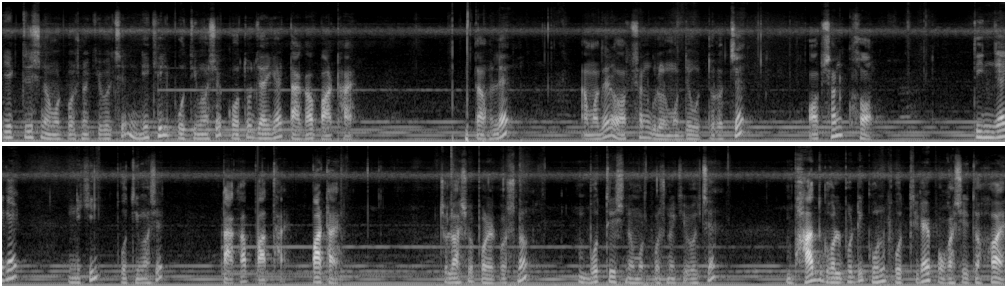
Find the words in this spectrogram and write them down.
একত্রিশ নম্বর প্রশ্ন কী বলছে? নিখিল প্রতি মাসে কত জায়গায় টাকা পাঠায়? তাহলে আমাদের অপশানগুলোর মধ্যে উত্তর হচ্ছে অপশান খ। তিন জায়গায় নিখিল প্রতি মাসে টাকা পাঠায় পাঠায়। চলে আসো, পরের প্রশ্ন। বত্রিশ নম্বর প্রশ্ন কী বলছে? ভাত গল্পটি কোন পত্রিকায় প্রকাশিত হয়?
